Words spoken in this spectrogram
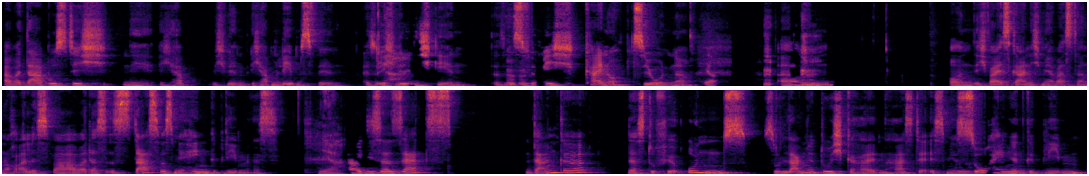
aber da wusste ich, nee, ich habe ich will, ich hab einen Lebenswillen. Also ja. ich will nicht gehen. Das ist für mich keine Option. Ne? Ja. Ähm, und ich weiß gar nicht mehr, was da noch alles war, aber das ist das, was mir hängen geblieben ist. Ja. Aber dieser Satz, danke, dass du für uns so lange durchgehalten hast, der ist mir mhm. so hängen geblieben.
